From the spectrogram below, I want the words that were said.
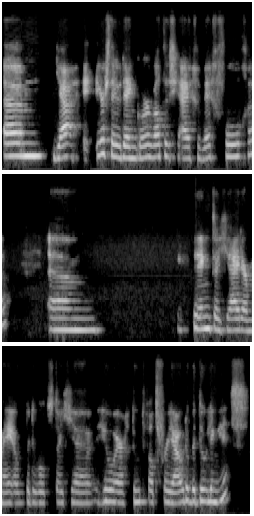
Um, ja, e-, eerst even denken hoor. Wat is je eigen weg volgen? Um, ik denk dat jij daarmee ook bedoelt dat je heel erg doet wat voor jou de bedoeling is.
